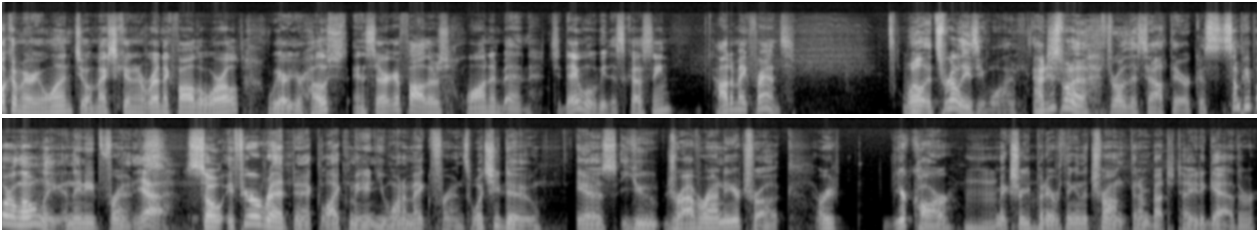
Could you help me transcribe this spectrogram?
Welcome, everyone, to A Mexican and a Redneck Follow the World. We are your hosts and surrogate fathers, Juan and Ben. Today, we'll be discussing how to make friends. Well, it's real easy, Juan. I just want to throw this out there because some people are lonely and they need friends. Yeah. So if you're a redneck like me and you want to make friends, what you do is you drive around in your truck or your car. Mm-hmm. Make sure you put everything in the trunk that I'm about to tell you to gather.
